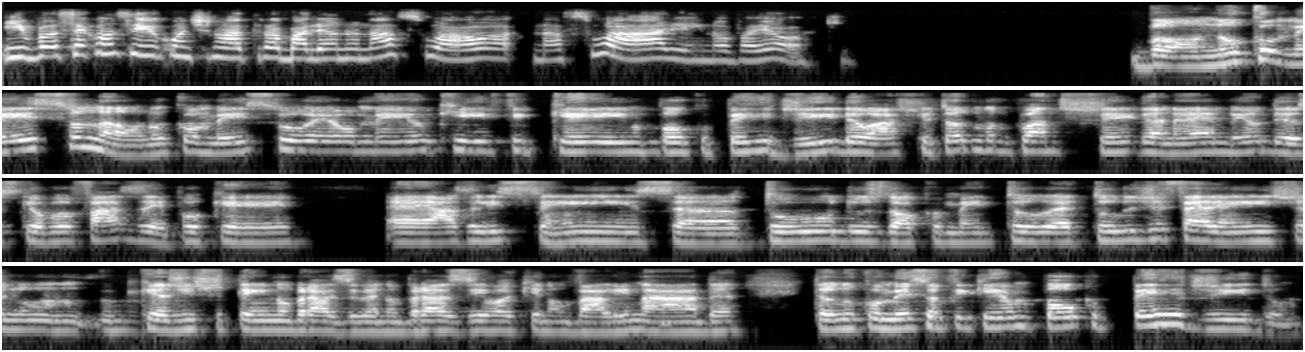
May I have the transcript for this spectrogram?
E você conseguiu continuar trabalhando na sua, na sua área em Nova York? Bom, no começo não. No começo eu meio que fiquei um pouco perdida. Eu acho que todo mundo quando chega, né? Meu Deus, o que eu vou fazer? Porque é, as licenças, tudo, os documentos, é tudo diferente. No, o que a gente tem no Brasil é no Brasil, aqui não vale nada. Então no começo eu fiquei um pouco perdido.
